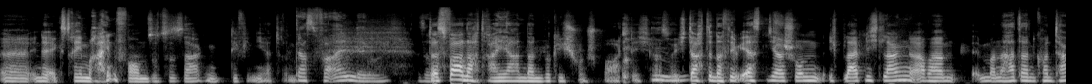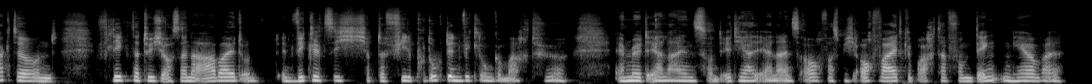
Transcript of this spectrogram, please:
äh, in der extremen Reinform sozusagen definiert. Und das vor allen Dingen. Also das war nach drei Jahren dann wirklich schon sportlich. Also ich mhm. dachte nach dem ersten Jahr schon, ich bleib nicht lang, aber man hat dann Kontakte und pflegt natürlich auch seine Arbeit und entwickelt sich. Ich habe da viel Produktentwicklung gemacht für Emirates Airlines und Etihad Airlines auch, was mich auch weit gebracht hat vom Denken her, weil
